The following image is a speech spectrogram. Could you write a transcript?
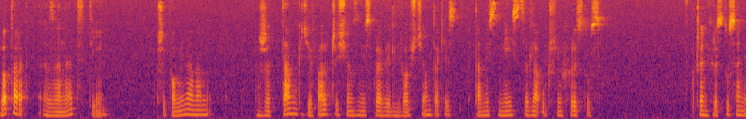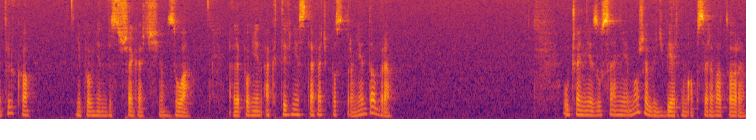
Lothar Zanetti przypomina nam, że tam, gdzie walczy się z niesprawiedliwością, tak jest, tam jest miejsce dla uczniów Chrystusa. Uczeń Chrystusa nie tylko nie powinien wystrzegać się zła, ale powinien aktywnie stawać po stronie dobra. Uczeń Jezusa nie może być biernym obserwatorem.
